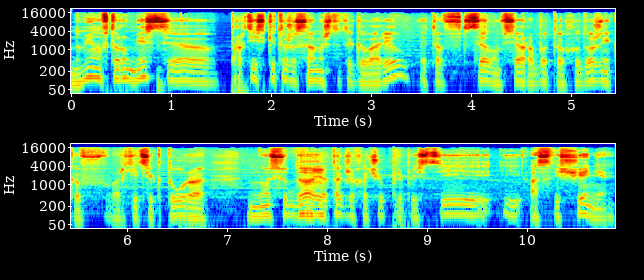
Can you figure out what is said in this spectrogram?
Но у меня на втором месте э, практически то же самое, что ты говорил. Это в целом вся работа художников, архитектура. Но сюда mm-hmm. я также хочу приплести и освещение.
